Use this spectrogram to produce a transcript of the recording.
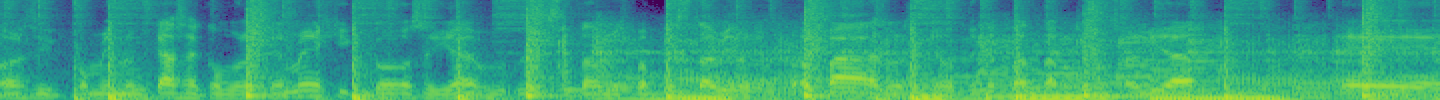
ahora sí comiendo en casa como lo hacía en México, seguía visitando a mis papás, estaba viendo con mis papás, así que no tenía tanta responsabilidad. Eh,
